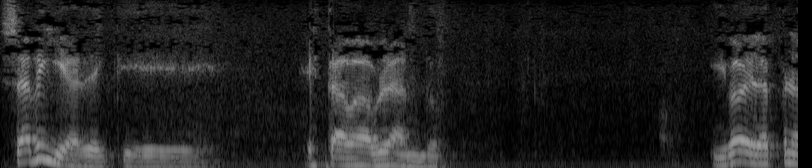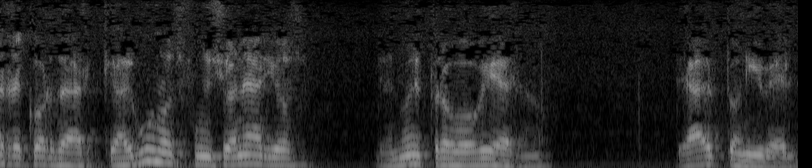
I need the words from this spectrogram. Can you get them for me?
sabía de que estaba hablando y vale la pena recordar que algunos funcionarios de nuestro gobierno de alto nivel,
